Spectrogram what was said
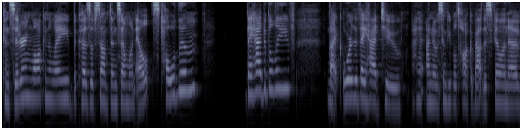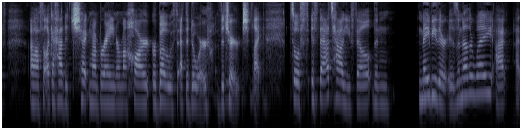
considering walking away because of something someone else told them they had to believe, like, or that they had to, I, I know some people talk about this feeling of, uh, I felt like I had to check my brain or my heart or both at the door of the church. Like, so if if that's how you felt, then maybe there is another way. I, I,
